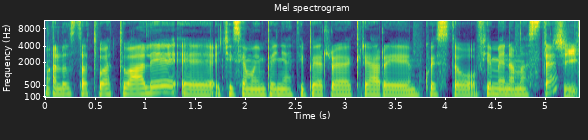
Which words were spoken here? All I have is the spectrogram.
allo stato attuale, eh, ci siamo impegnati per creare questo Fiemme Namaste. Sì.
